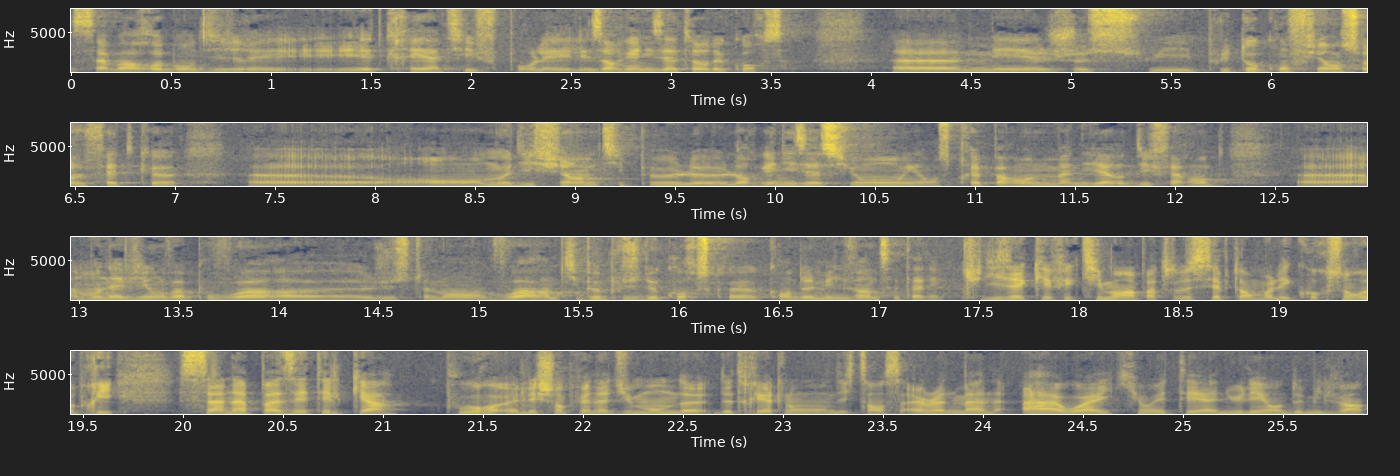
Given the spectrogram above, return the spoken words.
savoir rebondir et, et, être créatif pour les, les organisateurs de courses. Euh, mais je suis plutôt confiant sur le fait que euh, en modifiant un petit peu l'organisation et en se préparant de manière différente, euh, à mon avis, on va pouvoir justement voir un petit peu plus de courses qu'en 2020 cette année. Tu disais qu'effectivement, à partir de septembre, les courses ont repris. Ça n'a pas été le cas pour les championnats du monde de triathlon distance Ironman à Hawaï qui ont été annulés en 2020.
